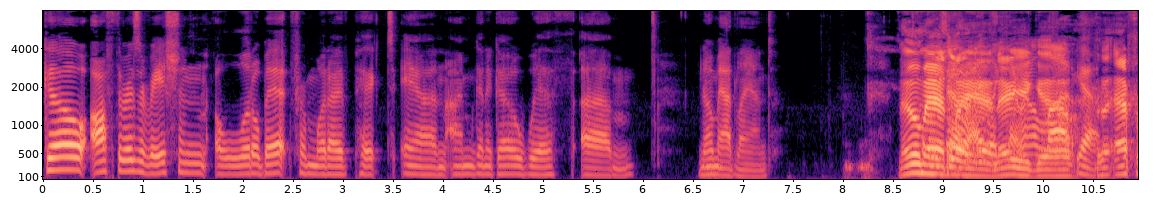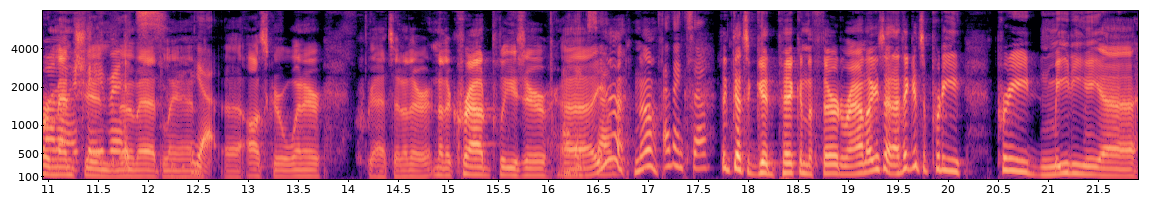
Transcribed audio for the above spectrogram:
go off the reservation a little bit from what I've picked and I'm going to go with um Nomadland. Nomadland. I like there you go. Yeah. The aforementioned One of. Nomadland. Yeah. Uh, Oscar winner. That's another another crowd pleaser. Uh, so. Yeah. No. I think so. I think that's a good pick in the third round. Like I said, I think it's a pretty pretty meaty uh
